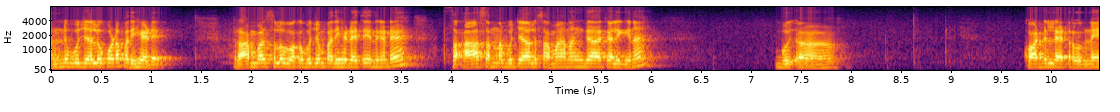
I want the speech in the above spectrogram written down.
అన్ని భుజాలు కూడా పదిహేడే. రాంబస్లో ఒక భుజం పదిహేడు అయితే ఎందుకంటే ఆసన్న ఆ సన్న భుజాలు సమానంగా కలిగిన భు క్వాడ్రిలేటరల్ని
